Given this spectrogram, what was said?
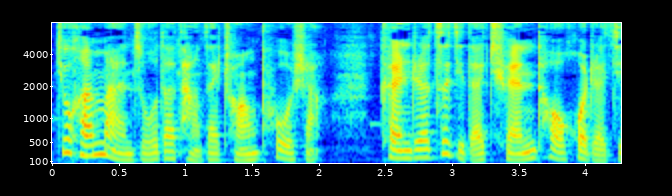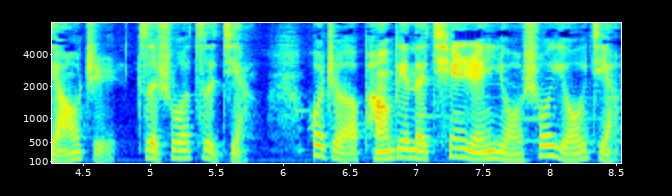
就很满足地躺在床铺上，啃着自己的拳头或者脚趾，自说自讲，或者旁边的亲人有说有讲，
